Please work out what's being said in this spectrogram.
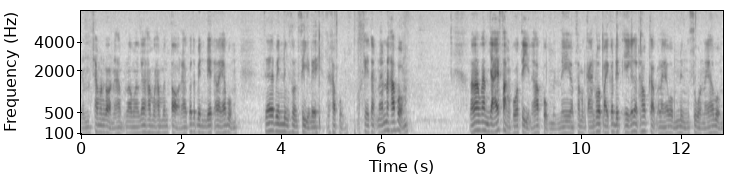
งั้นช่างมันก่อนนะครับ เรามาเริ่มทำทำกันต่อนะครับ ก็จะเป็นเลทอะไรครับผมจะเป็นหนึ่งส่วนสี่เลยนะครับผมโอเค จากนั้นนะครับผมแล้วทำการย้ายฝั่งปกตินะครับ ผมเหมือนในแบบสมการทั่วไปก็เดทเอก็จะเท่ากับอะไรครับผมหนึ่งส่วนอะไรครับผม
